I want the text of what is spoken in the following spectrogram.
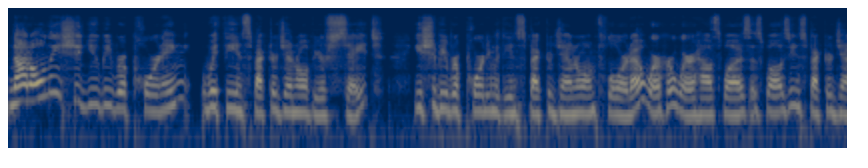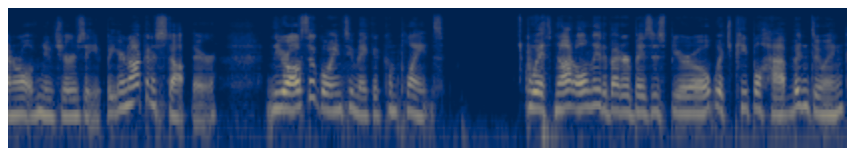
Not only should you be reporting with the inspector general of your state, you should be reporting with the inspector general in Florida, where her warehouse was, as well as the inspector general of New Jersey. But you're not going to stop there. You're also going to make a complaint with not only the Better Business Bureau, which people have been doing,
